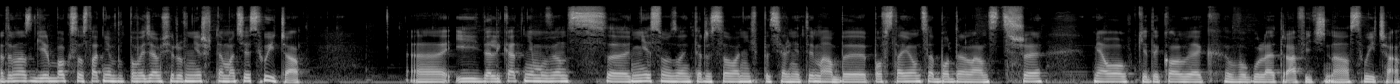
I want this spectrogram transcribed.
Natomiast Gearbox ostatnio wypowiedział się również w temacie Switcha. E, I delikatnie mówiąc, e, nie są zainteresowani specjalnie tym, aby powstające Borderlands 3 miało kiedykolwiek w ogóle trafić na Switcha.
